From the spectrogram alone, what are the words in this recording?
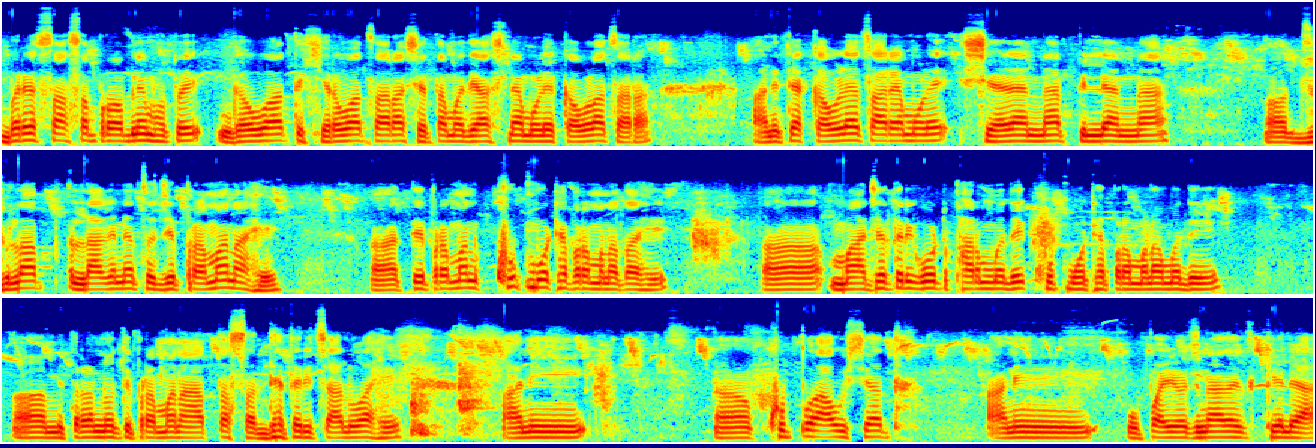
बरेचसा असा प्रॉब्लेम होतो आहे गवत हिरवा चारा शेतामध्ये असल्यामुळे कवळा चारा आणि त्या कवळ्या चाऱ्यामुळे शेळ्यांना पिल्ल्यांना जुलाब लागण्याचं जे प्रमाण आहे ते प्रमाण खूप मोठ्या प्रमाणात आहे. माझ्या तरी गोट फार्ममध्ये खूप मोठ्या प्रमाणामध्ये मित्रांनो ते प्रमाण आता सध्या तरी चालू आहे. आणि खूप औषध आणि उपाययोजना केल्या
